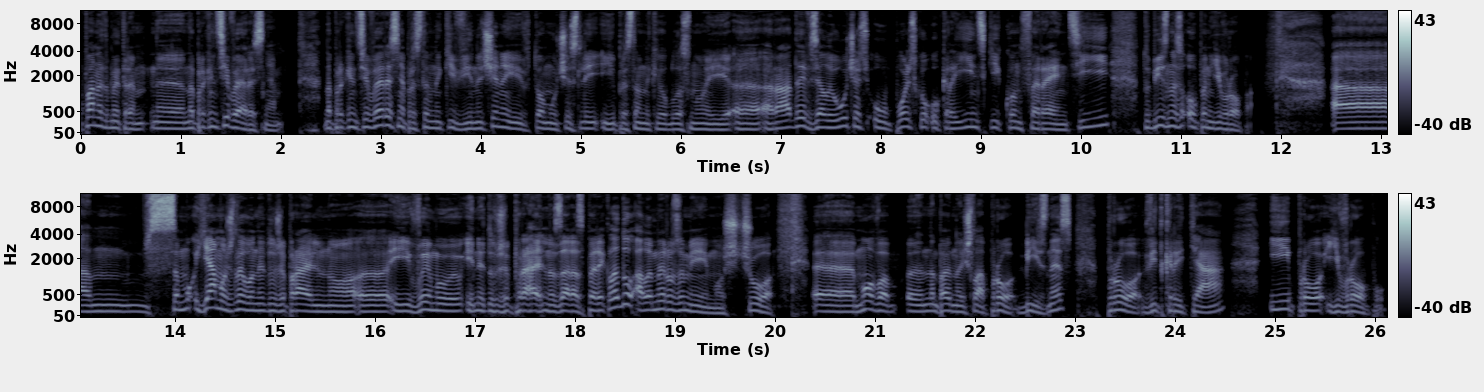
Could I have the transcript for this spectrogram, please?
Пане Дмитре, е, наприкінці вересня, наприкінці вересня представники Вінниччини, і в тому числі і представники обласної е, ради, взяли участь у польсько-українській конференції To Business Open само, я, можливо, не дуже правильно і вимовив, і не дуже правильно зараз перекладу, але ми розуміємо, що мова, напевно, йшла про бізнес, про відкриття і про Європу.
